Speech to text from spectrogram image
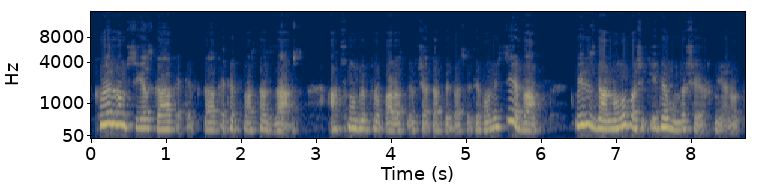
თქვენ რომ სიას გააკეთებთ, გააკეთებთ მასთან ზარს, აცნობებთ, რომ პარასტევს ჩატარდება ასეთი ღონისძიება, კვირის განმავლობაში კიდევ უნდა შეეხმიანოთ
